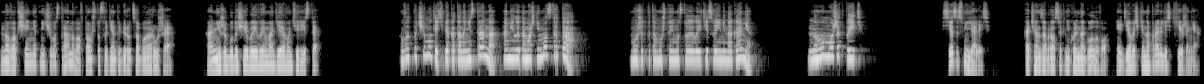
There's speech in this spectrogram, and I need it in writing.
Но вообще нет ничего странного в том, что студенты берут с собой оружие. Они же будущие боевые маги и авантюристы. Вот почему для тебя катана не странно, а милый домашний монстр – да. Может, потому что ему стоило идти своими ногами? Ну, может быть. Все засмеялись. Качан забрался к Николь на голову, и девочки направились к хижине.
